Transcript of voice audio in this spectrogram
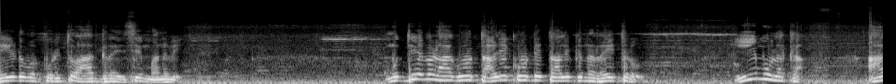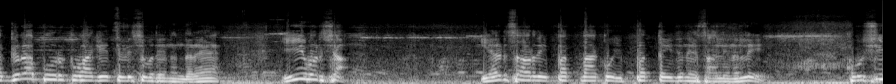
ನೀಡುವ ಕುರಿತು ಆಗ್ರಹಿಸಿ ಮನವಿ. ಮುದ್ದೇಬೇಳ ಹಾಗೂ ತಾಳಿಕೋಟೆ ತಾಲೂಕಿನ ರೈತರು ಈ ಮೂಲಕ ಆಗ್ರಹಪೂರ್ವಕವಾಗಿ ತಿಳಿಸುವುದೇನೆಂದರೆ ಈ ವರ್ಷ ಎರಡು ಸಾವಿರದ ಇಪ್ಪತ್ನಾಲ್ಕು, ಇಪ್ಪತ್ತೈದನೇ ಸಾಲಿನಲ್ಲಿ ಕೃಷಿ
